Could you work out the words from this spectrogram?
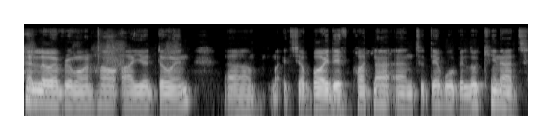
Hello, everyone. How are you doing? Um, it's your boy Dave Partner, and today we'll be looking at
